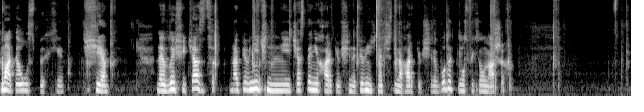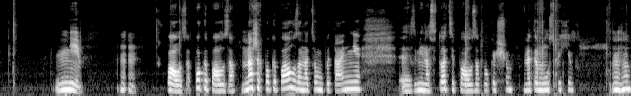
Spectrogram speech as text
мати успіхи ще найближчий час на північній частині Харківщини. Північна частина Харківщини. Будуть успіхи у наших? Ні. М-м. Пауза. Поки пауза. Наших поки пауза на цьому питанні. Е, Зміна ситуації, пауза поки що. Не тему успіхів. Угу.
